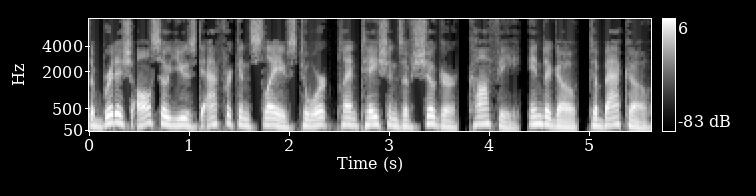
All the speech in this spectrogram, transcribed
the British also used African slaves to work plantations of sugar, coffee, indigo, tobacco,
